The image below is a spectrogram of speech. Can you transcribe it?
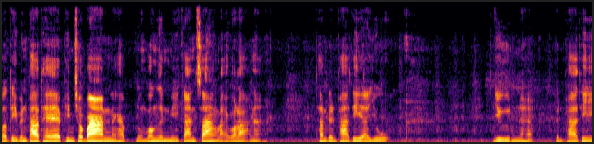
ก็ตีเป็นพระแท้พิมพ์ชาวบ้านนะครับ หลวงพ่อเงินมีการสร้างหลายวาระนะ ท่านเป็นพระที่อายุยืนนะฮะ เป็นพระที่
